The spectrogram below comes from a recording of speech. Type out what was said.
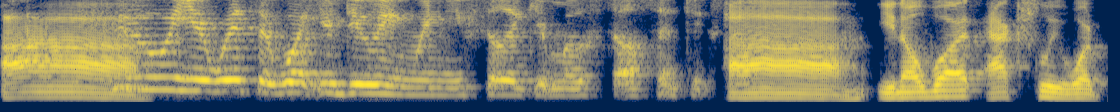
ah, who you're with or what you're doing when you feel like your most authentic self. ah, you know what? Actually, what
